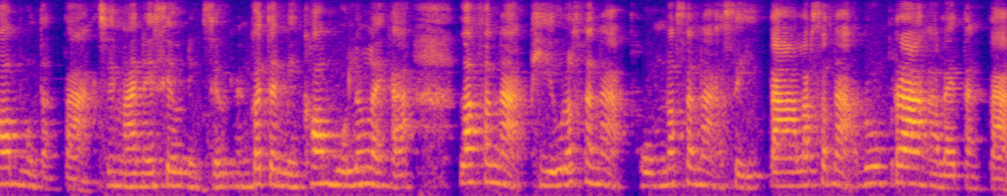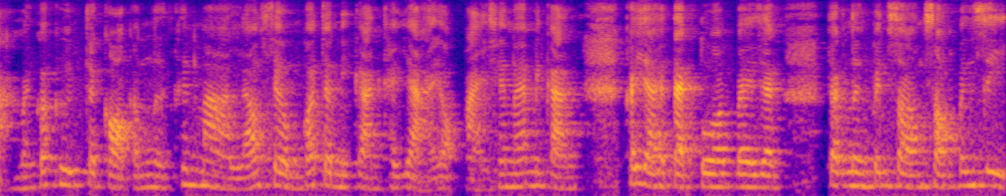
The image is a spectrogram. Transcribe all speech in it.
ข้อมูลต่างๆ ใช่ไหมในเซลล์หนึ่งเซลล์นั้นก็จะมีข้อมูลเรื่องอะไรคะ ลักษณะผิว ลักษณะผม ลักษณะสีตา ลักษณะรูปร่างอะไรต่างๆ มันก็คือจะก่อกำเนิดขึ้นมา แล้วเซลล์มันก็จะมีการขยายออกไปใช่ไหมมีการขยายแตกตัวไปจากจากหนึ่งเป็นสองสองเป็นสี่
